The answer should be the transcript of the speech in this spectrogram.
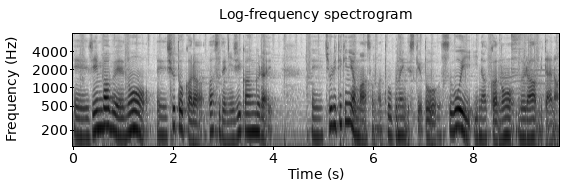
えージンバブエの、え首都からバスで2時間ぐらいえ距離的にはまあそんな遠くないんですけどすごい田舎の村みたいな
